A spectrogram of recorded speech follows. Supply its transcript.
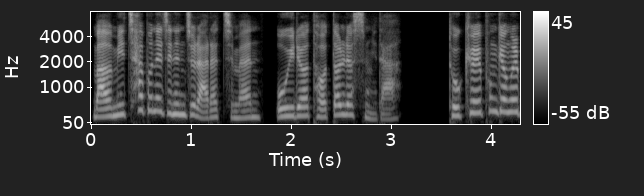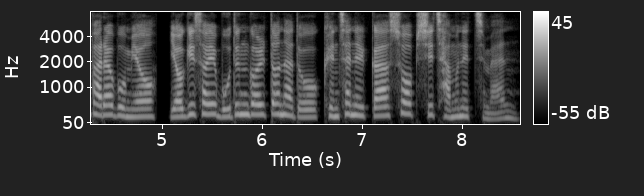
마음이 차분해지는 줄 알았지만 오히려 더 떨렸습니다. 도쿄의 풍경을 바라보며 여기서의 모든 걸 떠나도 괜찮을까 수없이 자문했지만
